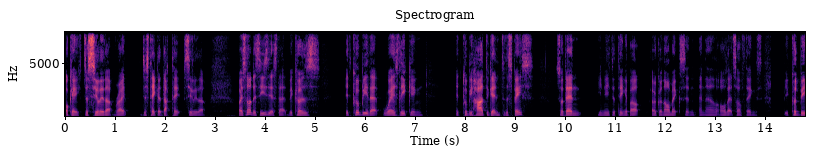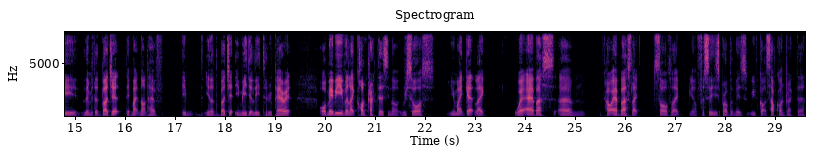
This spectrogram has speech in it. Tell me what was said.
okay, just seal it up, right? Just take a duct tape, seal it up. But it's not as easy as that because it could be that where it's leaking, it could be hard to get into the space. So then you need to think about ergonomics and, and all that sort of things. It could be limited budget. They might not have, you know, the budget immediately to repair it, or maybe even like contractors, you know, resource. You might get like where Airbus, um, how Airbus like solves like you know facilities problem is we've got a subcontractor,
